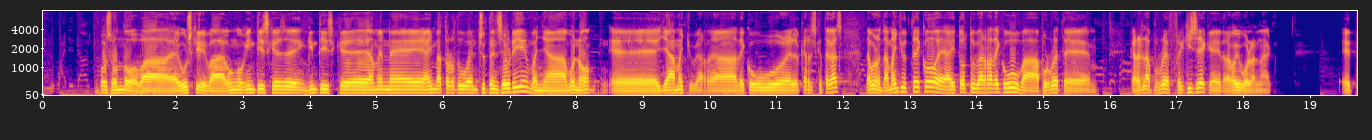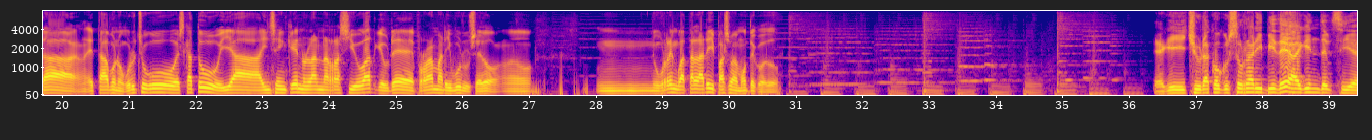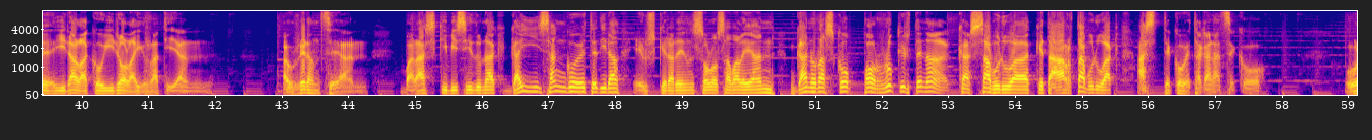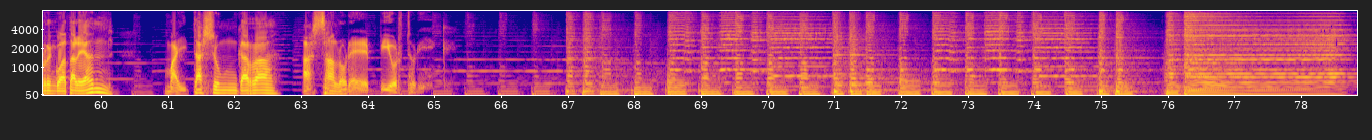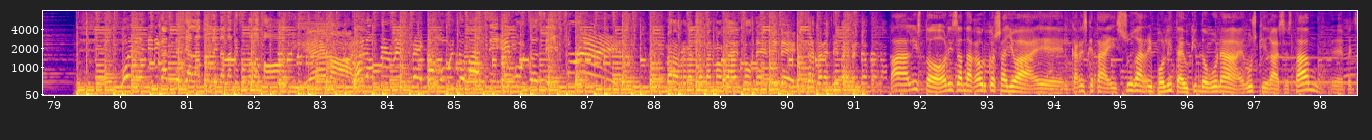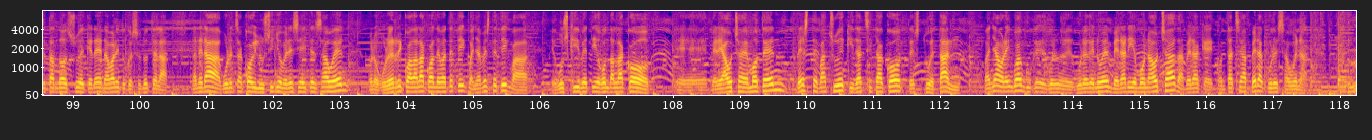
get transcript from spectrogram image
Oso ondo, ba, eguzki, ba, egongo gintizke, gintizke hemen eh, hainbat ordu entzuten zeuri, baina, bueno, e, ja amaitu beharra dekogu elkarrizketagaz, da, bueno, da amaituteko e, aitortu beharra dekogu, ba, apurret, e, garela apurret frikizek e, dragoi bolanak. Eta, eta, bueno, gurutsugu eskatu, ia inzeinke nola narrazio bat geure programari buruz edo. Mm, urrengo atalari pasoa emoteko edo. Egi itxurako guzurrari bidea egin deutzie iralako irola irratian. Aurrerantzean, barazki bizidunak gai izango ete dira euskeraren solo zabalean ganorazko porruk irtena kasaburuak eta hartaburuak azteko eta garatzeko. Urrengo atalean, maitasun garra azalore bihurturik. Ba, listo, hori izan da gaurko saioa, e, elkarrizketa izugarri polita eukin duguna eguzkigaz, ezta? E, pentsetan dut zuek ere nabarituko zenutela. Ganera, guretzako ilusio berezia egiten zauen, bueno, gure herrikoa dalako alde batetik, baina bestetik, ba, eguzki beti egondalako e, bere hautsa emoten beste batzuek idatzitako testuetan. Baina oraingoan guk gure, gure genuen berari emona hotza da berak eh, kontatzea berak gure zauenak.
